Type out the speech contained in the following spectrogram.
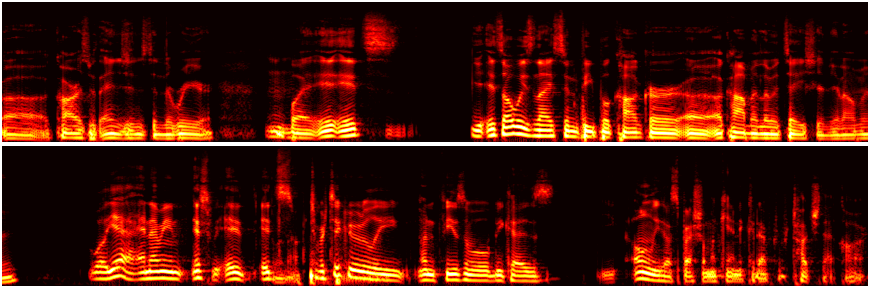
uh, cars with engines in the rear, but it, it's it's always nice when people conquer uh, a common limitation. You know what I mean? Well, yeah, and I mean it's it, it's particularly unfeasible because only a special mechanic could ever touch that car.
